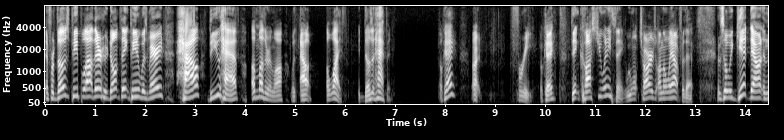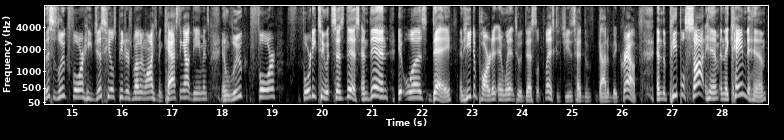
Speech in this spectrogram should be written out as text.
And for those people out there who don't think Peter was married, how do you have a mother in law without a wife? It doesn't happen, okay? All right, free, okay? Didn't cost you anything. We won't charge on the way out for that. And so we get down, and this is Luke 4. He just heals Peter's mother in law. He's been casting out demons. In Luke 4, 42, it says this, and then it was day, and he departed and went into a desolate place because Jesus had got a big crowd. And the people sought him, and they came to him,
